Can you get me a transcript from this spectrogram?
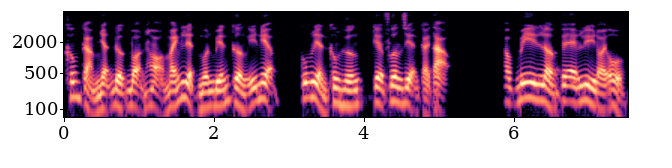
không cảm nhận được bọn họ mãnh liệt muốn biến cường ý niệm, cũng liền không hướng kia phương diện cải tạo. Học blply đòi ổ.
